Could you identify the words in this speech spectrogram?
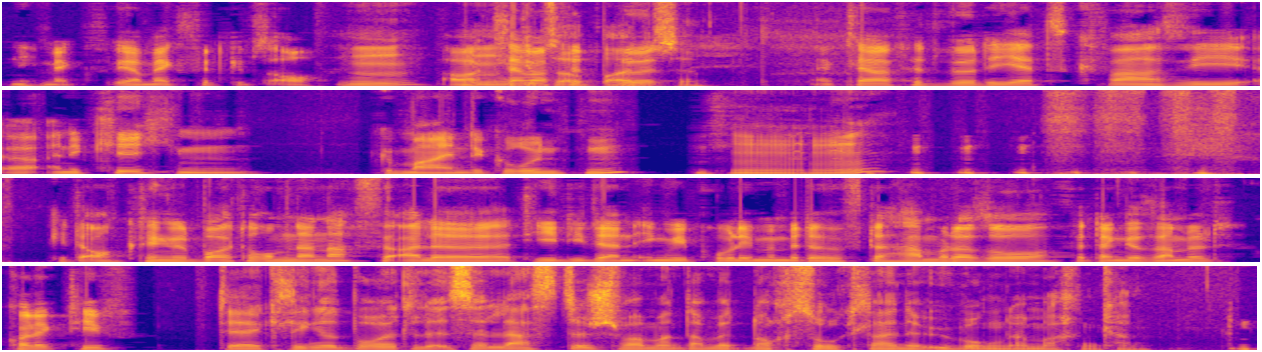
Nicht Mac, ja, MacFit gibt's auch. Hm? Aber Hm, Cleverfit beides, wird- Ja, Cleverfit würde jetzt quasi äh, eine Kirchengemeinde gründen. Mhm. Geht auch ein Klingelbeutel rum danach für alle, die, die dann irgendwie Probleme mit der Hüfte haben oder so, wird dann gesammelt, kollektiv. Der Klingelbeutel ist elastisch, weil man damit noch so kleine Übungen da machen kann.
